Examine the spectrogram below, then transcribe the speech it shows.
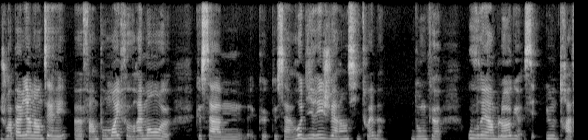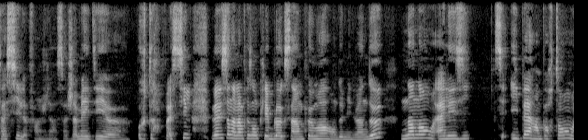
je vois pas bien l'intérêt. Enfin, pour moi, il faut vraiment que ça que, que, ça redirige vers un site web. Donc, ouvrez un blog, c'est ultra facile. Enfin, je veux dire, ça n'a jamais été autant facile. Même si on a l'impression que les blogs c'est un peu mort en 2022. Non, non, allez-y. C'est hyper important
